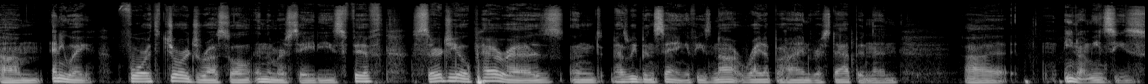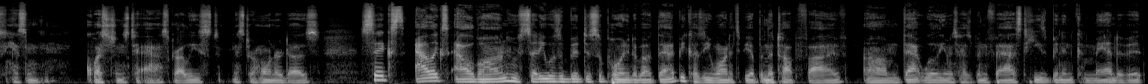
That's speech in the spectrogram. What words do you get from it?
Um, anyway, fourth, George Russell in the Mercedes. Fifth, Sergio Perez. And as we've been saying, if he's not right up behind Verstappen, then uh, you know it means he's he has some questions to ask, or at least Mr. Horner does. Sixth, Alex Albon, who said he was a bit disappointed about that because he wanted to be up in the top five. Um, that Williams has been fast. He's been in command of it.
